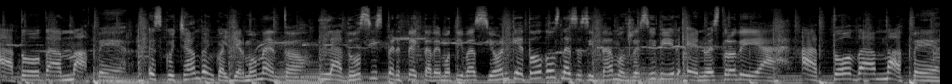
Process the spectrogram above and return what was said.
a toda Maffer. Escuchando en cualquier momento la dosis perfecta de motivación que todos necesitamos recibir en nuestro día. A toda Maffer.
